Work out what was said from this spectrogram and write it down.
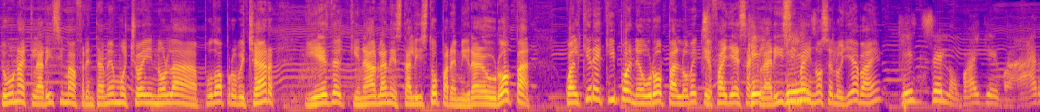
Tuvo una clarísima frente a Memo Ochoa y no la pudo aprovechar. Y es del quien hablan, está listo para emigrar a Europa. Cualquier equipo en Europa lo ve que falla esa clarísima y no se lo lleva, ¿eh? ¿Quién se lo va a llevar?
